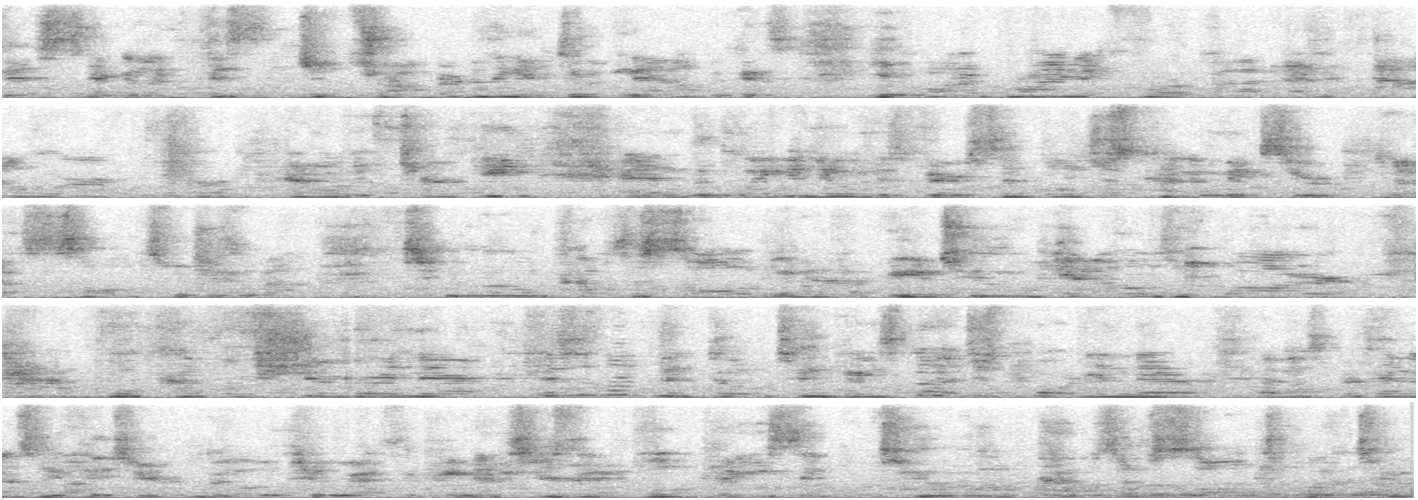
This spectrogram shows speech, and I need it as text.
this second. Like this, just drop everything and do it now because you want to brine it for about an hour per pound of turkey. And the way to do it is very simple. Just kind of mix your uh, salts, which is about two cups of salt with uh, two gallons of water, half a cup of sugar in there. This is like the go-to base. Go ahead, just pour it in there. And let's pretend that's This is your go-to recipe. it's just a full basic two cups of salt with two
